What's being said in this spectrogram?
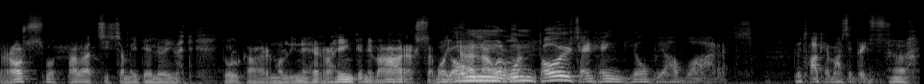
Rosvot palatsissa metelöivät. Tulkaa armollinen herra henkeni vaarassa. Voi täällä olla. Jonkun toisen henki on pian vaarassa. Nyt hakemaan se pyssy. Ah,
